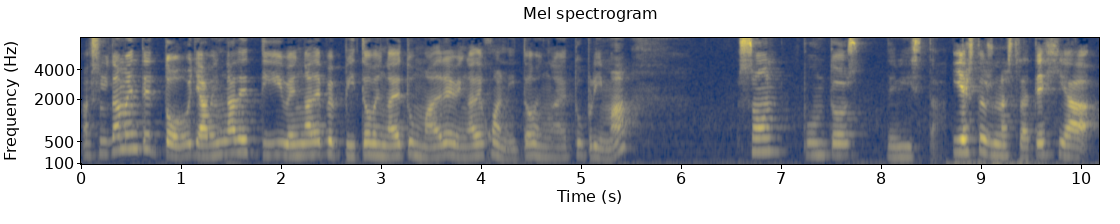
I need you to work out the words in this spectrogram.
absolutamente todo, ya venga de ti, venga de Pepito, venga de tu madre, venga de Juanito, venga de tu prima, son puntos de vista. Y esto es una estrategia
